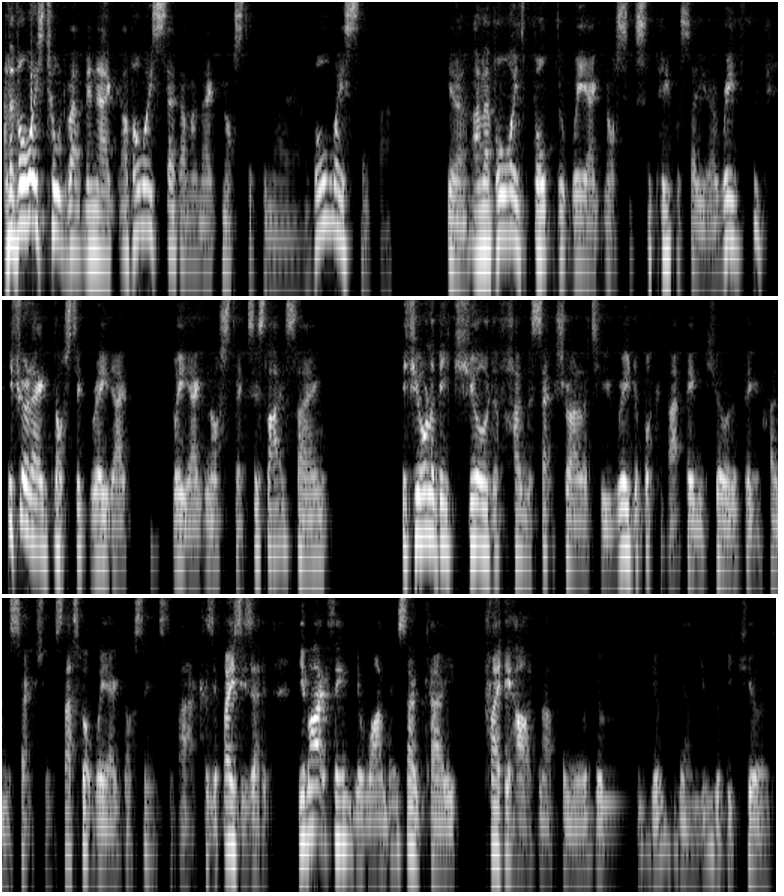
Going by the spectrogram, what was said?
And I've always talked about being, ag- I've always said I'm an agnostic in AA. I've always said that, you know, and I've always bought that we agnostics. So people say, you know, read, if you're an agnostic, read ag- we agnostics. It's like saying, if you want to be cured of homosexuality, read a book about being cured of being homosexual. So that's what we agnostics about, because it basically says you might think you're one, but it's okay. Pray hard enough, and you'll, you'll, you'll, you know, you'll be cured.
